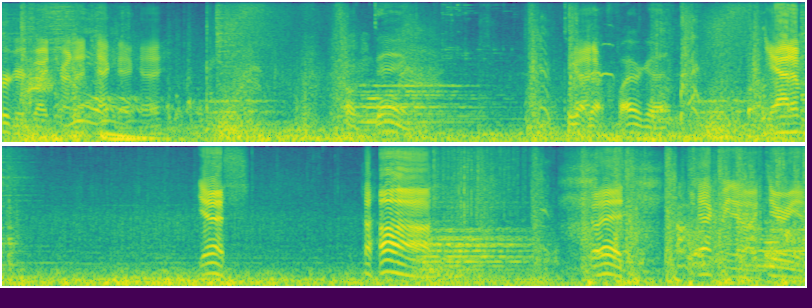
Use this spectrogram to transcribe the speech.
murdered by trying to attack that guy. Oh, dang. Take out Got that fire guy. Got him. Yes. Haha. Go ahead. Attack me now. I dare you.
